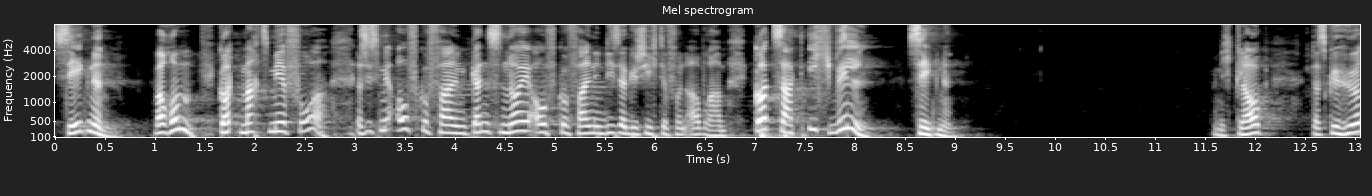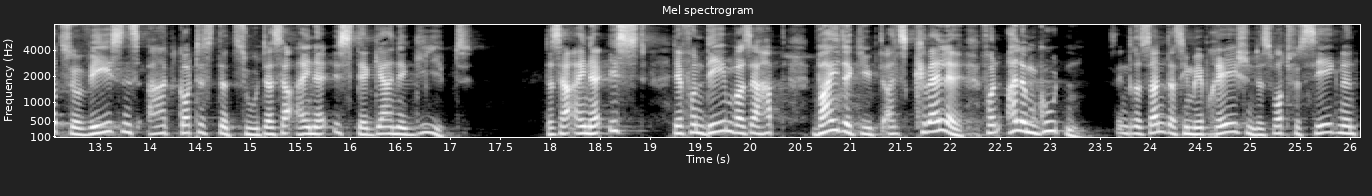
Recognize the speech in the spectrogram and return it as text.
segnen. Warum? Gott macht's mir vor. Das ist mir aufgefallen, ganz neu aufgefallen in dieser Geschichte von Abraham. Gott sagt, ich will segnen. Und ich glaube, das gehört zur Wesensart Gottes dazu, dass er einer ist, der gerne gibt. Dass er einer ist, der von dem, was er hat, weitergibt als Quelle von allem Guten. Es ist interessant, dass im Hebräischen das Wort für segnen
